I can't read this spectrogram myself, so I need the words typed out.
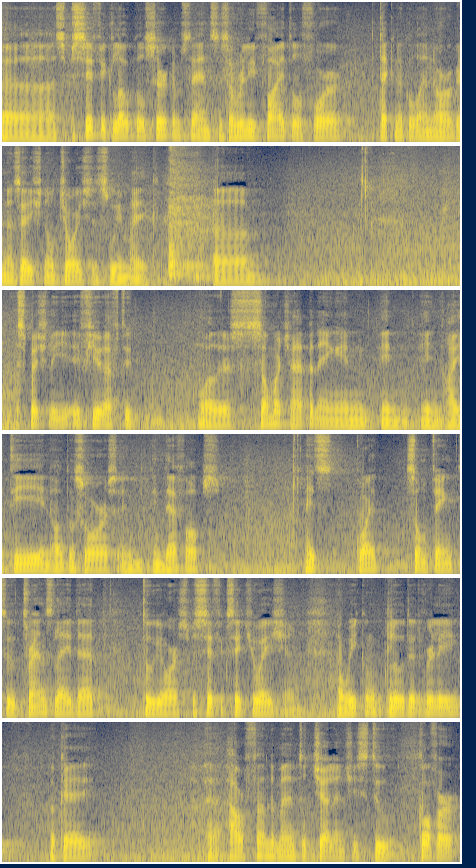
uh, specific local circumstances are really vital for technical and organizational choices we make. Um, especially if you have to well there's so much happening in in in IT in open source in in DevOps it's quite something to translate that to your specific situation and we concluded really okay uh, our fundamental challenge is to cover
